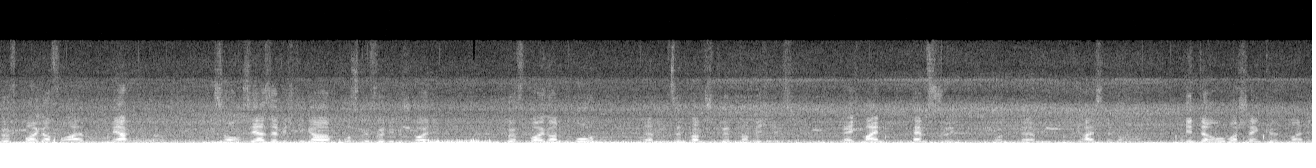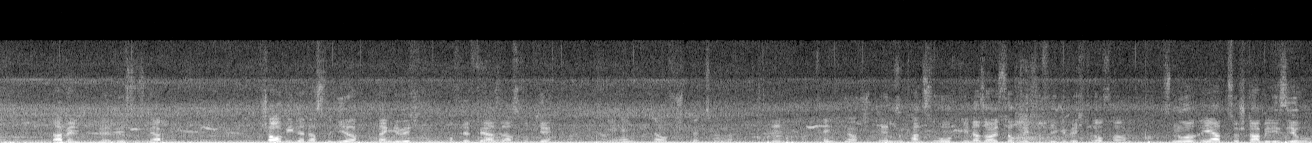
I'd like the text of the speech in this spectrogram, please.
Hüftbeuger vor allem, merken. Das ist auch ein sehr, sehr wichtiger Muskel für die Beschleunigung. Hüftbeuger und Co sind beim Sprinten am wichtigsten. Äh, ich meine Hamstring und ähm, wie heißt der nochmal? Hintere Oberschenkel meine ich. Da will, wirst du es merken. Schau wieder, dass du hier dein Gewicht auf der Ferse hast, okay? Hier hinten auf Spitze, oder? Hm? Hinten auf Spitze. Hinten kannst du hochgehen, da sollst du auch nicht so viel Gewicht drauf haben. Das ist nur eher zur Stabilisierung.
